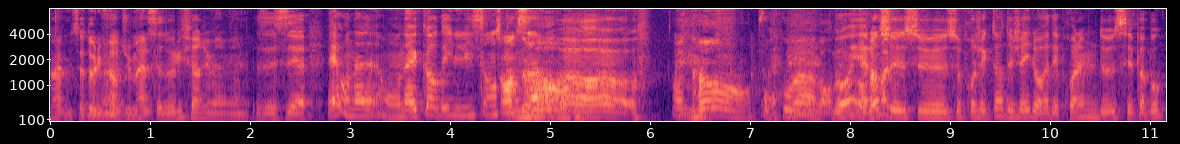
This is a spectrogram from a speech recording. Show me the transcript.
Ouais, mais ça doit lui faire Ouais, du mal. Ça doit lui faire du mal. ouais. C'est- c'est- Eh, on, a, on a accordé une licence Oh pour ça. non. Oh, oh. Oh non, pourquoi bordel Bon, et alors bah, ce, ce, ce projecteur, déjà, il aurait des problèmes de c'est pas beau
